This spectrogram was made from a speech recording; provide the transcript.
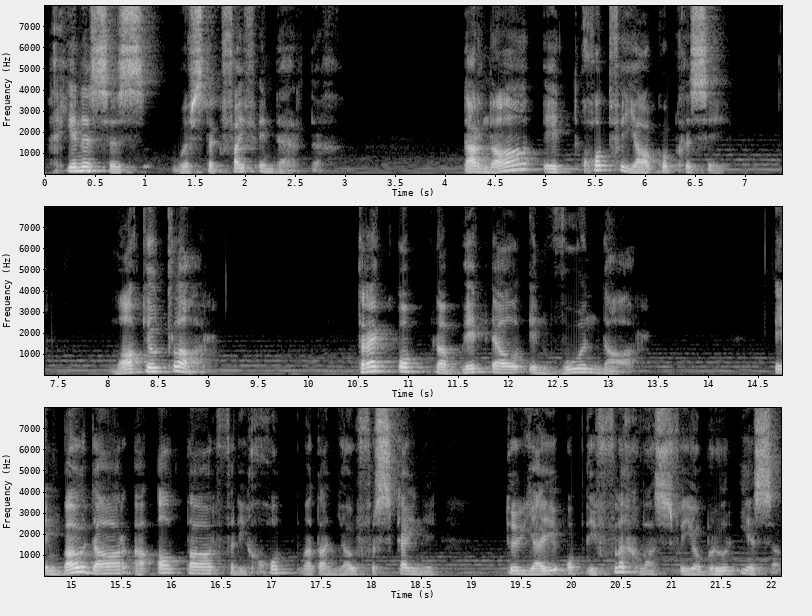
Genesis hoofstuk 35. Daarna het God vir Jakob gesê: Maak jou klaar trek op na Bethel en woon daar en bou daar 'n altaar vir die God wat aan jou verskyn het toe jy op die vlug was vir jou broer Esau.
